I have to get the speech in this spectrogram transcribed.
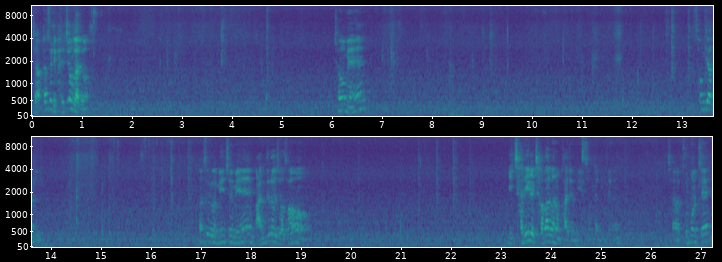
자, 판소리 발전 과정. 처음에 성장기. 판소리가 맨 처음에 만들어져서 이 자리를 잡아가는 과정이에요. 성장기 때는. 자, 두 번째.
